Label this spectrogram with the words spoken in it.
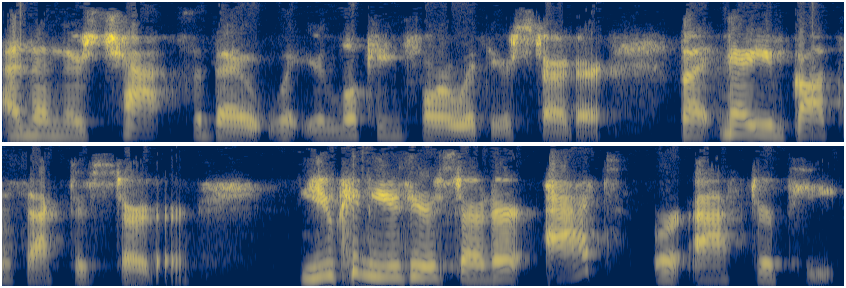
and then there's chats about what you're looking for with your starter. But now you've got this active starter. You can use your starter at or after peak.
